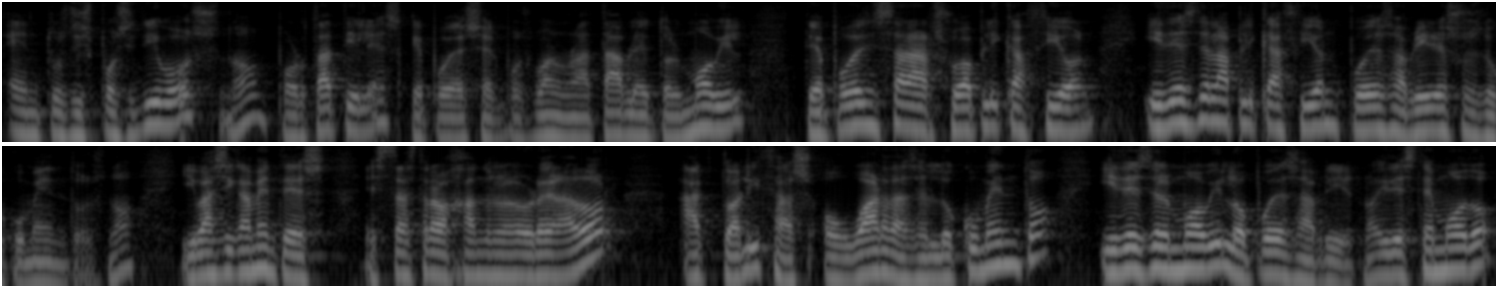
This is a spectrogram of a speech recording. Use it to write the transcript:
en tus dispositivos ¿no? portátiles, que puede ser pues, bueno, una tablet o el móvil, te puedes instalar su aplicación y desde la aplicación puedes abrir esos documentos. ¿no? Y básicamente es, estás trabajando en el ordenador, actualizas o guardas el documento y desde el móvil lo puedes abrir. ¿no? Y de este modo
